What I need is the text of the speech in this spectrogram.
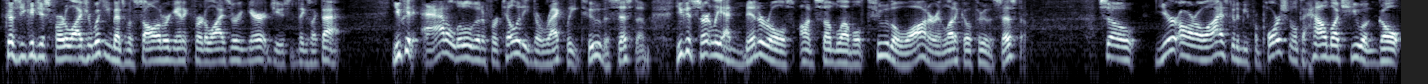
Because you could just fertilize your wicking beds with solid organic fertilizer and Garrett juice and things like that. You could add a little bit of fertility directly to the system. You could certainly add minerals on some level to the water and let it go through the system. So your ROI is going to be proportional to how much you would go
